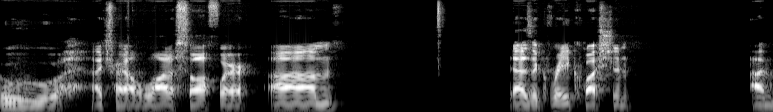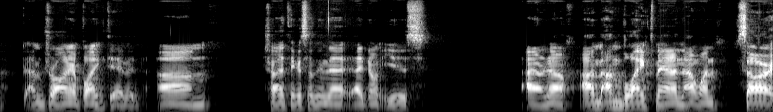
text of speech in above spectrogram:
Ooh, I try a lot of software. Um, that is a great question. I'm I'm drawing a blank, David. Um, trying to think of something that I don't use. I don't know. I'm I'm blanked, man, on that one. Sorry.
